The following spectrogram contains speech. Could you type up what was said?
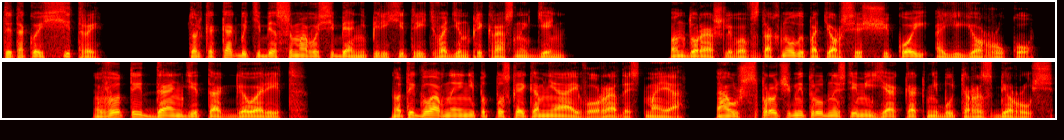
Ты такой хитрый, только как бы тебе самого себя не перехитрить в один прекрасный день?» Он дурашливо вздохнул и потерся щекой о ее руку. «Вот и Данди так говорит. Но ты, главное, не подпускай ко мне Айву, радость моя. А уж с прочими трудностями я как-нибудь разберусь».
